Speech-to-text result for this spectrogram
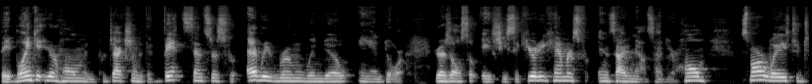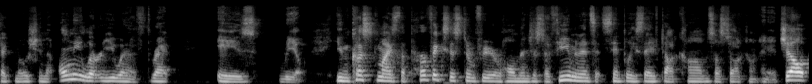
They blanket your home in protection with advanced sensors for every room, window, and door. There's also HD security cameras for inside and outside your home, smart ways to detect motion that only alert you when a threat is real. You can customize the perfect system for your home in just a few minutes at simplisafe.com slash NHL.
